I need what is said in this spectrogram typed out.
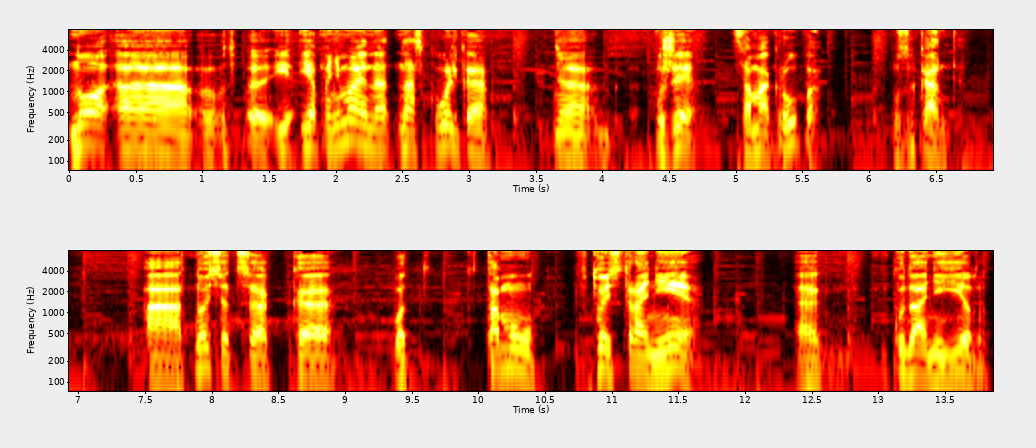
Но а, вот, э, я, понимаю, на- насколько э, уже сама группа, музыканты, а, относятся к вот к тому в той стране, э, куда они едут.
